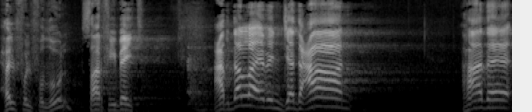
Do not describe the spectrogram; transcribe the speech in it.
حلف الفضول صار في بيته عبد الله بن جدعان هذا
